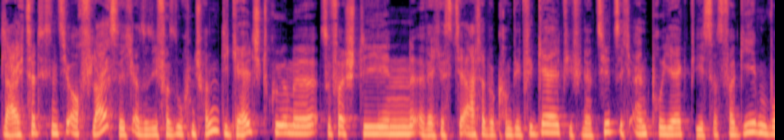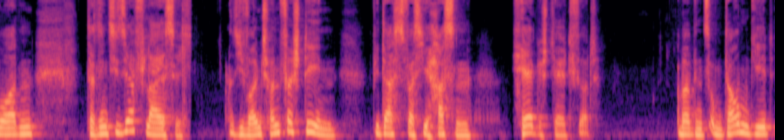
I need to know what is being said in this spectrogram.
Gleichzeitig sind sie auch fleißig. Also sie versuchen schon, die Geldströme zu verstehen, welches Theater bekommt wie viel Geld, wie finanziert sich ein Projekt, wie ist das vergeben worden. Da sind sie sehr fleißig. Sie wollen schon verstehen, wie das, was sie hassen, hergestellt wird. Aber wenn es um darum geht,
